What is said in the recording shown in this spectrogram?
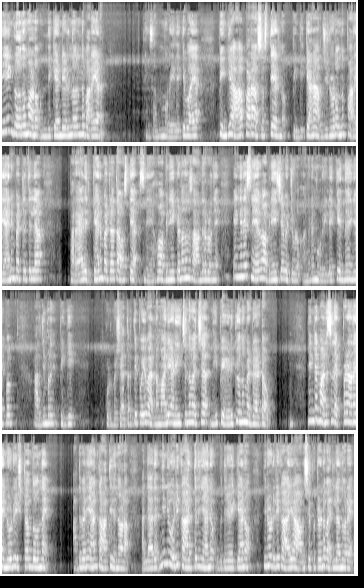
നീയും ഗൗതമാണ് ഒന്നിക്കേണ്ടിയിരുന്നതെന്ന് പറയാണ്. ഈ മുറിയിലേക്ക് പോയ പിങ്കി ആ പട അസ്വസ്ഥയായിരുന്നു. പിങ്കിക്കാണ് അർജുനോടൊന്നും പറയാനും പറ്റത്തില്ല. പറയാതിരിക്കാനും പറ്റാത്ത അവസ്ഥയാ. സ്നേഹം അഭിനയിക്കണമെന്ന് സാന്ദ്ര പറഞ്ഞ് എങ്ങനെ സ്നേഹം അഭിനയിച്ചേ പറ്റുള്ളൂ? അങ്ങനെ മുറിയിലേക്ക് എന്ന് കഴിഞ്ഞപ്പം അർജുൻ പറഞ്ഞു പിങ്കി കുടുംബക്ഷേത്രത്തിൽ പോയി വർണമാല അണിയിച്ചെന്ന് വെച്ചാൽ നീ പേടിക്കൊന്നും വേണ്ട കേട്ടോ. നിന്റെ മനസ്സിൽ എപ്പോഴാണോ എന്നോട് ഇഷ്ടം തോന്നേ അതുവരെ ഞാൻ കാത്തിരുന്നോളാം. അല്ലാതെ നിന്നെ ഒരു കാര്യത്തിൽ ഞാൻ ഉപദ്രവിക്കാനോ നിന്നോട് ഒരു കാര്യം ആവശ്യപ്പെട്ടുകൊണ്ട് വരില്ല എന്ന് പറയാം.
